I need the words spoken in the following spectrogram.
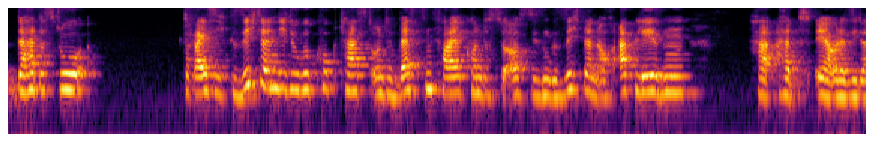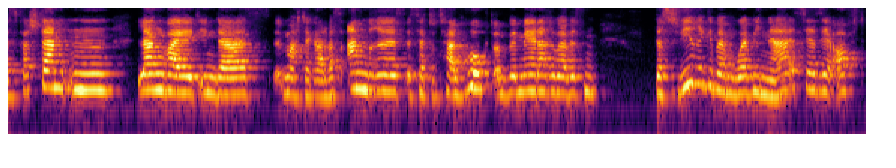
da hattest du 30 Gesichter, in die du geguckt hast und im besten Fall konntest du aus diesen Gesichtern auch ablesen, hat, hat er oder sie das verstanden? Langweilt ihn das? Macht er gerade was anderes? Ist er total hooked und will mehr darüber wissen? Das Schwierige beim Webinar ist ja sehr oft,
